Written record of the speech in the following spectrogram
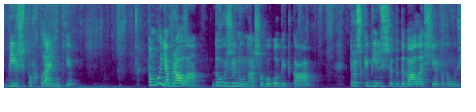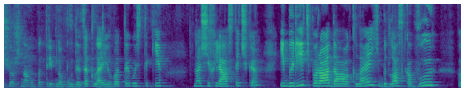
більш пухкленькі. Тому я брала довжину нашого обідка. Трошки більше додавала ще, тому що ж нам потрібно буде заклеювати ось такі наші хлястички. І беріть порада клей, будь ласка, в е,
